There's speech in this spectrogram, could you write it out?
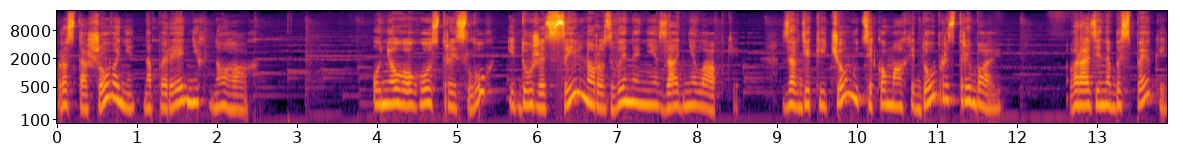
розташовані на передніх ногах. У нього гострий слух і дуже сильно розвинені задні лапки, завдяки чому ці комахи добре стрибають. В разі небезпеки,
